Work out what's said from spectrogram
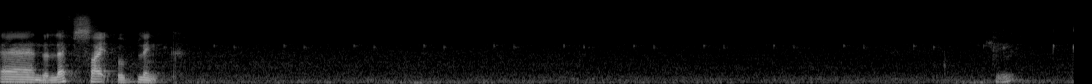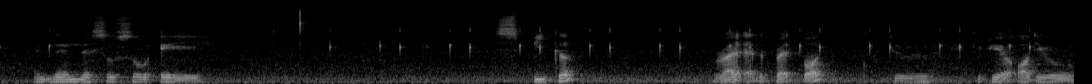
And the left side will blink. Okay. And then there's also a speaker right at the breadboard to give you an audio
